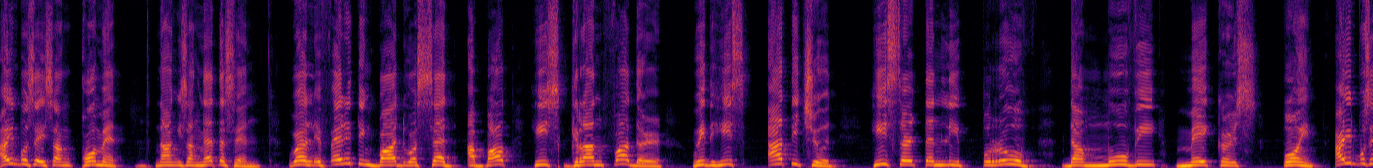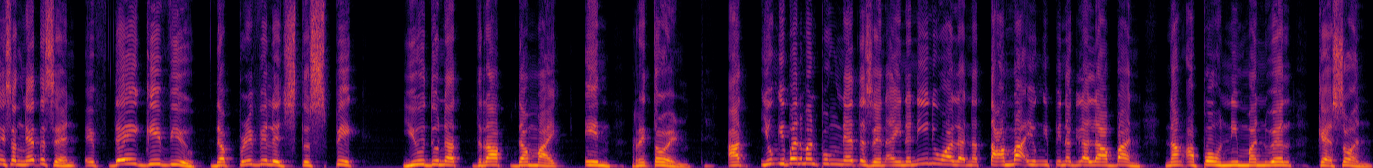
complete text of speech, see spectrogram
Ayon po sa isang comment ng isang netizen, Well, if anything bad was said about his grandfather, with his attitude, he certainly proved the movie maker's point. Ayon po sa isang netizen, if they give you the privilege to speak, you do not drop the mic in return. At yung iba naman pong netizen ay naniniwala na tama yung ipinaglalaban ng apo ni Manuel Quezon.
